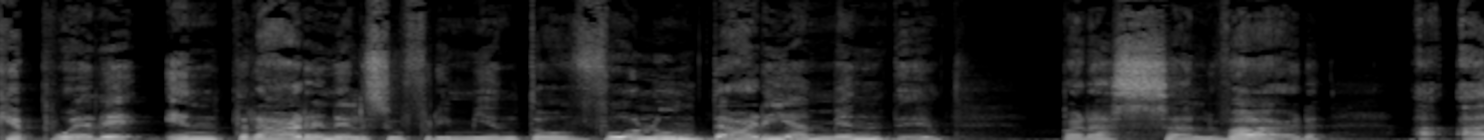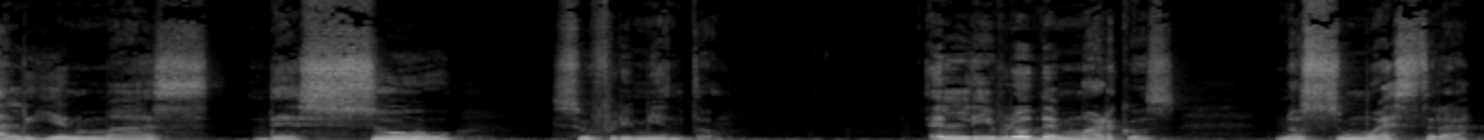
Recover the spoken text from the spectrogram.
que puede entrar en el sufrimiento voluntariamente para salvar a alguien más de su sufrimiento. El libro de Marcos nos muestra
